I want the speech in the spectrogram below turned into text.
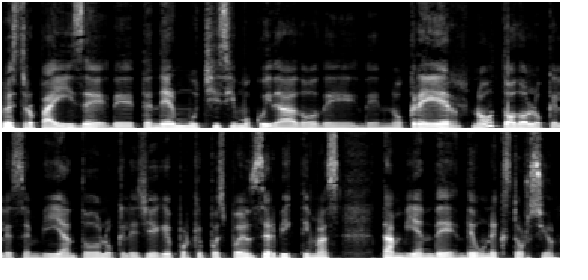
nuestro país de, de tener muchísimo cuidado, de, no creer, ¿no? Todo lo que les envían, todo lo que les llegue, porque pues pueden ser víctimas también de, de una extorsión.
